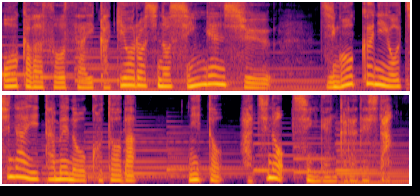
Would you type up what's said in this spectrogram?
大川総裁書き下ろしの新言集地獄に落ちないための言葉2と8の新言からでした。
